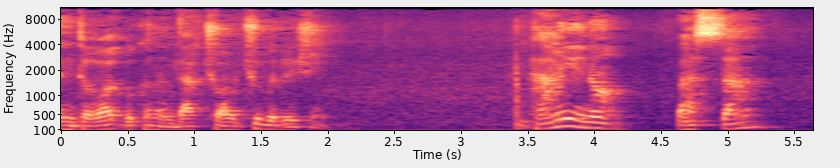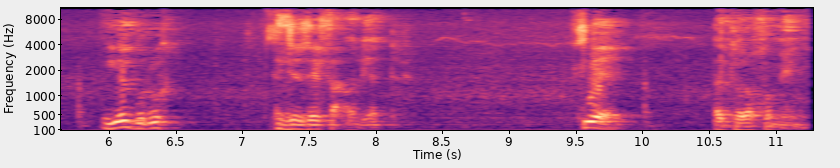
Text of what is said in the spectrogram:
انتقاد بکنن در چارچوب رژیم. همه اینا بستن یه گروه اجازه فعالیت داره. کیه؟ اطلاع خمینی.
